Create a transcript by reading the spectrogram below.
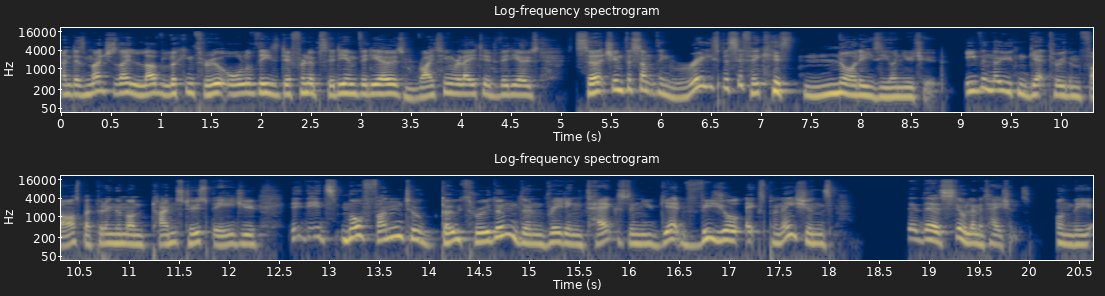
And as much as I love looking through all of these different Obsidian videos and writing related videos, searching for something really specific is not easy on YouTube. Even though you can get through them fast by putting them on times two speed, you it, it's more fun to go through them than reading text and you get visual explanations. There's still limitations. On the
